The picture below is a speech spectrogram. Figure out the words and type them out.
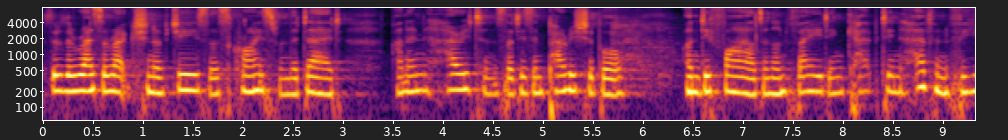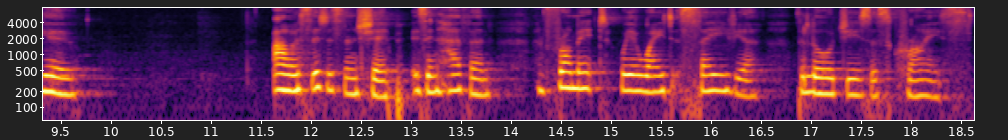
through the resurrection of Jesus Christ from the dead, an inheritance that is imperishable, undefiled, and unfading, kept in heaven for you. Our citizenship is in heaven and from it we await a Saviour, the Lord Jesus Christ.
